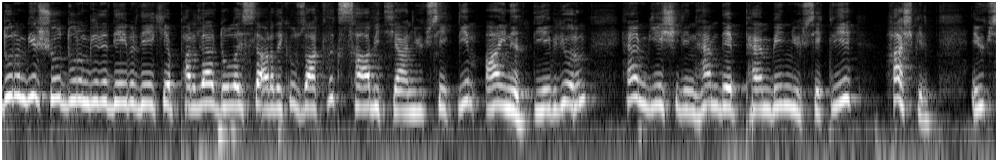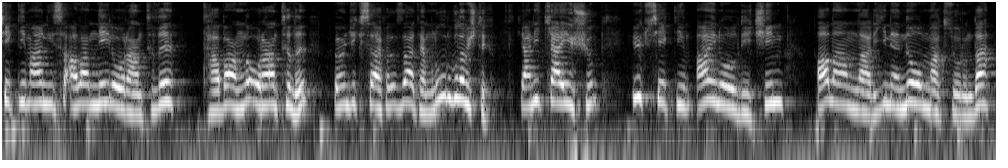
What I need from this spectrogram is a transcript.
Durum 1 şu. Durum 1'de D1 D2'ye paralel. Dolayısıyla aradaki uzaklık sabit. Yani yüksekliğim aynı diyebiliyorum. Hem yeşilin hem de pembenin yüksekliği h1. E, yüksekliğim aynıysa alan neyle orantılı? Tabanla orantılı. Önceki sayfada zaten bunu vurgulamıştık. Yani hikaye şu. Yüksekliğim aynı olduğu için alanlar yine ne olmak zorunda?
